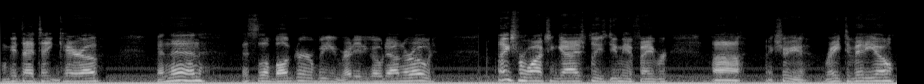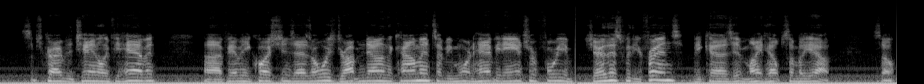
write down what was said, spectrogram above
we'll get that taken care of. And then this little bugger will be ready to go down the road. Thanks for watching, guys. Please do me a favor. Uh, make sure you rate the video, subscribe to the channel if you haven't. Uh, if you have any questions, as always, drop them down in the comments. I'd be more than happy to answer them for you. Share this with your friends because it might help somebody out. So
